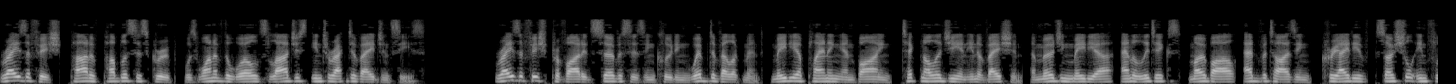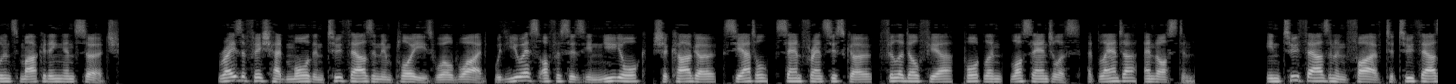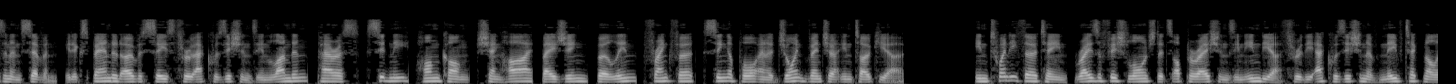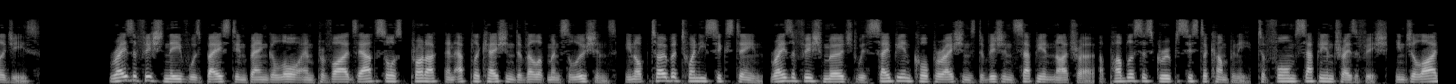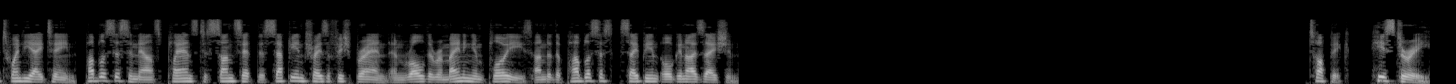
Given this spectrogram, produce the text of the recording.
Razorfish, part of Publicis Group, was one of the world's largest interactive agencies. Razorfish provided services including web development, media planning and buying, technology and innovation, emerging media, analytics, mobile, advertising, creative, social influence marketing and search. Razorfish had more than 2,000 employees worldwide, with U.S. offices in New York, Chicago, Seattle, San Francisco, Philadelphia, Portland, Los Angeles, Atlanta, and Austin. In 2005 to 2007, it expanded overseas through acquisitions in London, Paris, Sydney, Hong Kong, Shanghai, Beijing, Berlin, Frankfurt, Singapore and a joint venture in Tokyo. In 2013, Razorfish launched its operations in India through the acquisition of Neev Technologies. Razorfish Neev was based in Bangalore and provides outsourced product and application development solutions. In October 2016, Razorfish merged with Sapient Corporation's division Sapient Nitro, a Publicis Group sister company, to form Sapient Razorfish. In July 2018, Publicis announced plans to sunset the Sapient Razorfish brand and roll the remaining employees under the Publicis Sapient organization. Topic: History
